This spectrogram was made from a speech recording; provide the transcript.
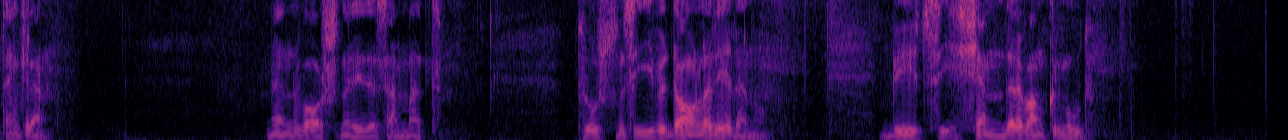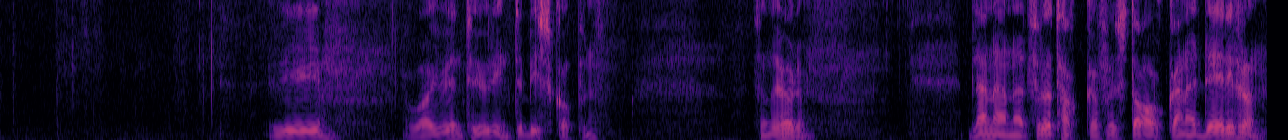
tänker han men varsnar i detsamma att Prostens iver dalar redan och byts i kändare vankelmod. Vi var ju en tur in till biskopen, som du hörde. Bland annat för att tacka för stakarna därifrån.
